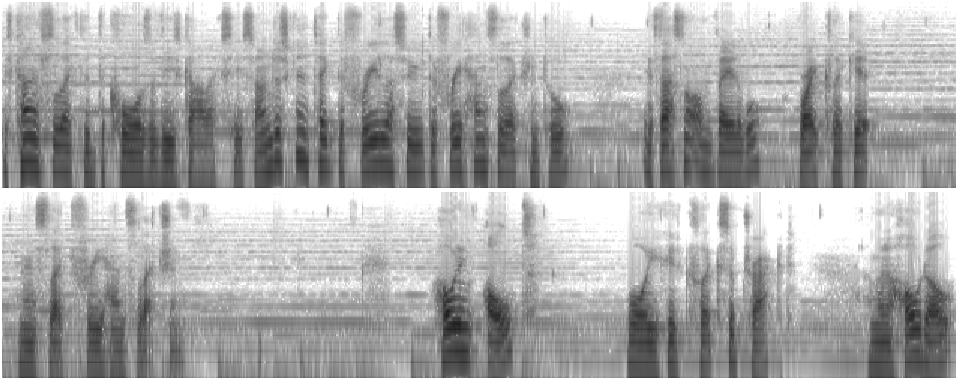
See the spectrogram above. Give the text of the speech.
it's kind of selected the cores of these galaxies. So I'm just going to take the free lasso, the free hand selection tool. If that's not available, right click it and then select free hand selection. Holding Alt, or you could click subtract, I'm going to hold Alt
